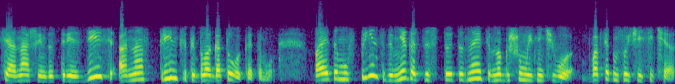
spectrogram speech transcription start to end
вся наша индустрия здесь, она в принципе была готова к этому. Поэтому, в принципе, мне кажется, что это, знаете, много шума из ничего. Во всяком случае, сейчас.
